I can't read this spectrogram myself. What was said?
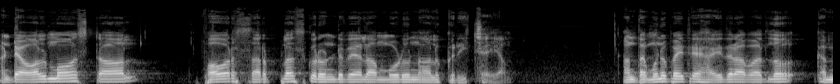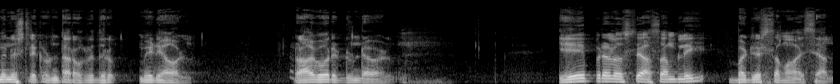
అంటే ఆల్మోస్ట్ ఆల్ పవర్ సర్ప్లస్కు రెండు వేల మూడు నాలుగుకు రీచ్ అయ్యాం. అంత మునుపైతే హైదరాబాద్లో కమ్యూనిస్టులు ఇక్కడ ఉంటారు ఒకరిద్దరు మీడియా వాళ్ళు. రాఘవరెడ్డి ఉండేవాళ్ళు. ఏప్రిల్ వస్తే అసెంబ్లీ బడ్జెట్ సమావేశాలు.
